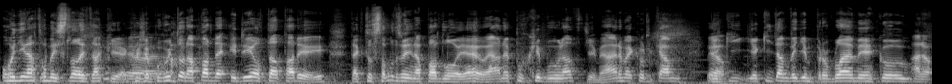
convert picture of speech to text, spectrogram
oni na to mysleli taky, jakože pokud to napadne idiota tady, tak to samozřejmě napadlo jeho, já nepochybuju nad tím, já jenom jako říkám, jaký, jaký tam vidím problémy, jako... Ano,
